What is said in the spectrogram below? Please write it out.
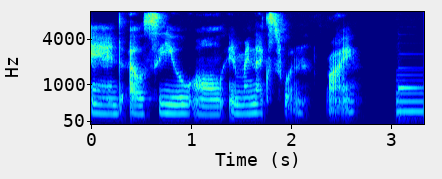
And I'll see you all in my next one. Bye thank you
